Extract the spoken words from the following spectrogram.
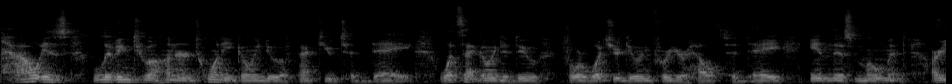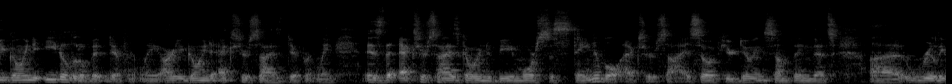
how is living to 120 going to affect you today? What's that going to do for what you're doing for your health today in this moment? Are you going to eat a little bit differently? Are you going to exercise differently? Is the exercise going to be more sustainable exercise? So if you're doing something that's uh, really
